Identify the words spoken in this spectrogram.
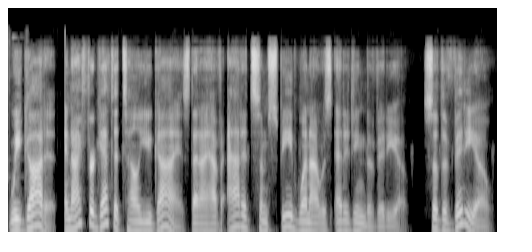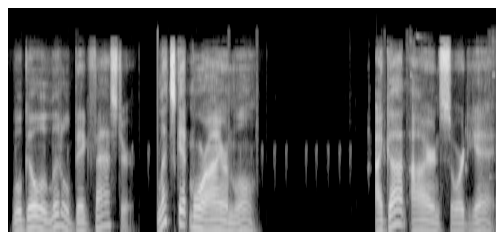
We got it, and I forget to tell you guys that I have added some speed when I was editing the video, so the video will go a little big faster. Let's get more iron lol. I got iron sword yay.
